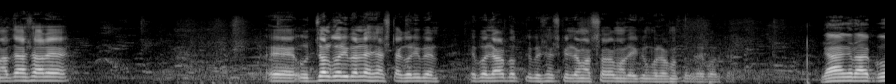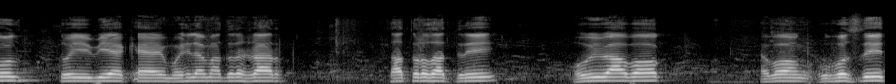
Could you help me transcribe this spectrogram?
মাদ্রাসারে উজ্জ্বল করিবেলে চেষ্টা করিবেন। এই বলে আর বক্তব্য শেষ করলাম। আসসালামু আলাইকুম রহমতুল্লাহ বরকাত গাংরাকুল তৈবিয়াকে মহিলা মাদ্রাসার ছাত্রছাত্রী, অভিভাবক এবং উপস্থিত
